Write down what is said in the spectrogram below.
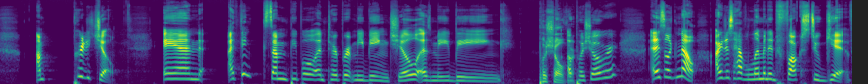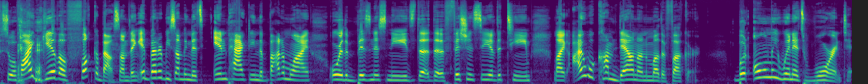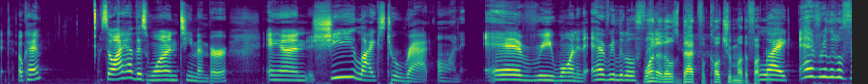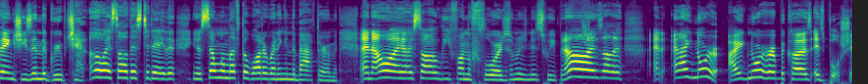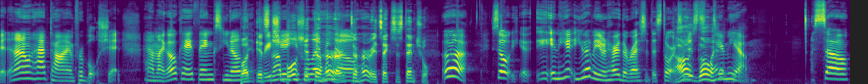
I'm pretty chill. And I think some people interpret me being chill as me being pushover a pushover. And it's like, no, I just have limited fucks to give. So if I give a fuck about something, it better be something that's impacting the bottom line or the business needs, the, the efficiency of the team. Like, I will come down on a motherfucker, but only when it's warranted, okay? So I have this one team member, and she likes to rat on everyone and every little thing. one of those bad for culture motherfuckers Like every little thing, she's in the group chat. Oh, I saw this today. That you know, someone left the water running in the bathroom, and, and oh, I, I saw a leaf on the floor. Somebody didn't sweep, and oh, I saw that. And, and I ignore her. I ignore her because it's bullshit, and I don't have time for bullshit. And I'm like, okay, thanks. You know, but it's not bullshit to her to her it's existential Ugh. So, in here, you haven't even heard the rest of the story. So just go hear me go out. So,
